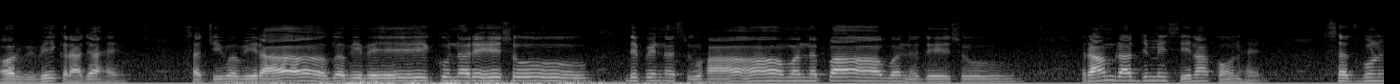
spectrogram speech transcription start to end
और विवेक राजा है। सचिव विराग विवेक नरेशु दिपिन सुहावन पावन देशु। राम राज्य में सेना कौन है? सद्गुण,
